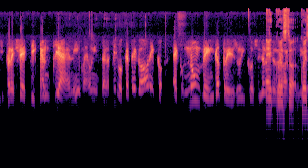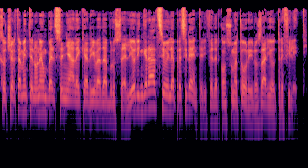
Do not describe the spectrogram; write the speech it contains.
i precetti kantiani, ma è un imperativo categorico, ecco, non venga preso in considerazione. E questo, questo certamente non è un bel segnale che arriva da Bruxelles. Io ringrazio il presidente di Federconsumatori, Rosario Trefiletti.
